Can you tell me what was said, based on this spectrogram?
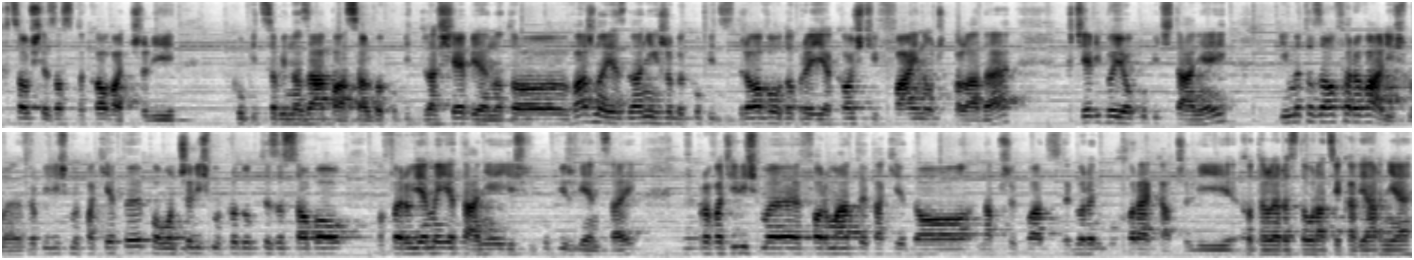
chcą się zastokować, czyli kupić sobie na zapas albo kupić dla siebie, no to ważne jest dla nich, żeby kupić zdrową, dobrej jakości, fajną czekoladę. Chcieliby ją kupić taniej i my to zaoferowaliśmy. Zrobiliśmy pakiety, połączyliśmy produkty ze sobą, oferujemy je taniej, jeśli kupisz więcej. Wprowadziliśmy formaty takie do na przykład tego rynku choreka, czyli hotele, restauracje, kawiarnie,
